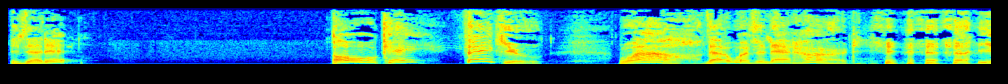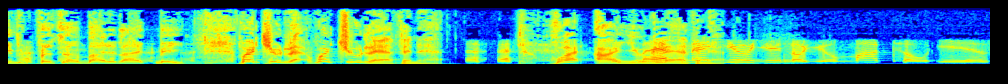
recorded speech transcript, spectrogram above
Is that it? Oh, okay. Thank you. Wow, that wasn't that hard, even for somebody like me. What you la- what you laughing at? What are you laughing, laughing at? at? You, you know, your motto is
